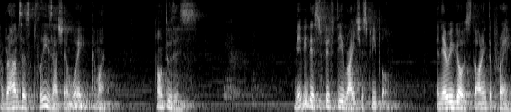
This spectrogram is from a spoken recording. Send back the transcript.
Abraham says, Please, Hashem, wait, come on. Don't do this. Maybe there's 50 righteous people. And there he goes, starting to pray.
